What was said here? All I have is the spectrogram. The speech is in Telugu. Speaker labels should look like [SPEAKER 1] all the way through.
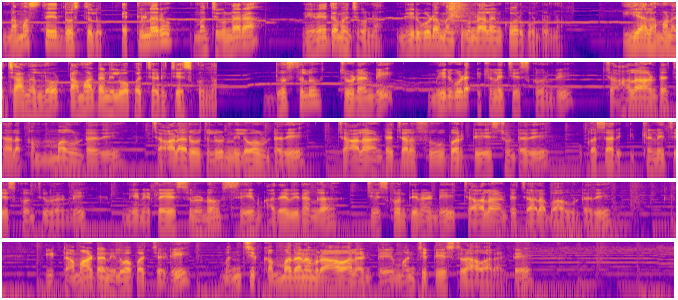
[SPEAKER 1] నమస్తే దోస్తులు ఎట్లున్నారు? మంచిగున్నారా? నేనైతే మంచిగున్నా. మీరు కూడా మంచిగుండాలని కోరుకుంటున్నా. ఇవాళ మన ఛానల్లో టమాటా నిల్వ పచ్చడి చేసుకుందాం. దోస్తులు చూడండి మీరు కూడా ఇట్లనే చేసుకోండి. చాలా అంటే చాలా కమ్మగా ఉంటుంది చాలా రోజులు నిల్వ ఉంటుంది చాలా అంటే చాలా సూపర్ టేస్ట్ ఉంటుంది. ఒకసారి ఇట్లనే చేసుకొని చూడండి. నేను ఎట్లా చేస్తున్నానో సేమ్ అదే విధంగా చేసుకొని తినండి చాలా అంటే చాలా బాగుంటుంది. ఈ టమాటా నిల్వ పచ్చడి మంచి కమ్మదనం రావాలంటే మంచి టేస్ట్ రావాలంటే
